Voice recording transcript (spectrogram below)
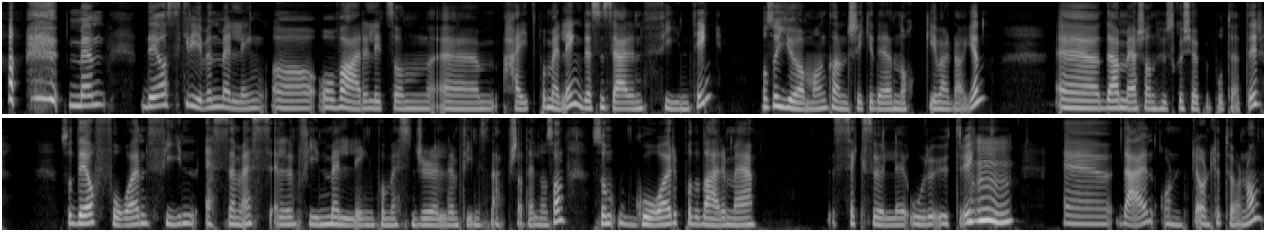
Men det å skrive en melding og, og være litt sånn um, heit på melding, det syns jeg er en fin ting. Og så gjør man kanskje ikke det nok i hverdagen. Uh, det er mer sånn husk å kjøpe poteter. Så det å få en fin SMS eller en fin melding på Messenger eller en fin Snapchat eller noe sånt, som går på det der med seksuelle ord og uttrykk, Mm. eh, det er en ordentlig, ordentlig turn-on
